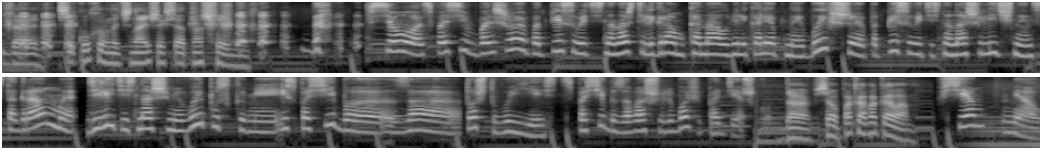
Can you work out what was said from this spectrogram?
Да, секуха в начинающихся отношениях. Да. Все, спасибо большое. Подписывайтесь на наш телеграм-канал «Великолепные бывшие», подписывайтесь на наши личные инстаграмы, делитесь нашими выпусками и спасибо за то, что вы есть. Спасибо за вашу любовь и поддержку. Да, все, пока-пока вам. Всем мяу!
